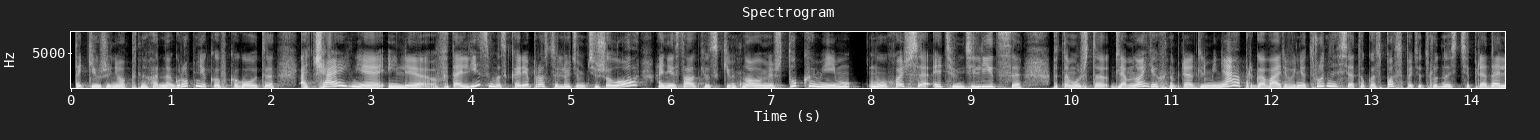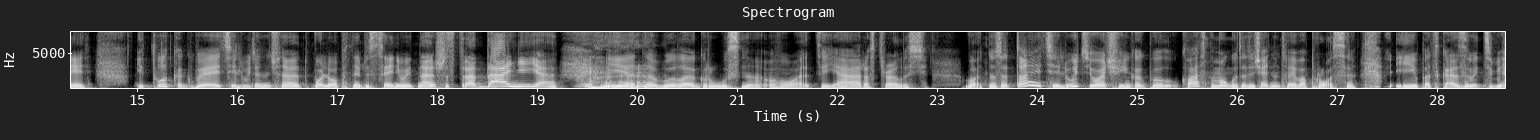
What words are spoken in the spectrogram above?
таких же неопытных одногруппников какого-то отчаяния или фатализма, скорее просто людям тяжело, они сталкиваются с какими-то новыми штуками, им ну, хочется этим делиться, потому что для многих, например, для меня проговаривание трудностей — это такой способ эти трудности преодолеть. И тут как бы эти люди начинают более опытно обесценивать наши страдания, и это было грустно, вот, и я расстроилась. Вот. Но зато эти люди очень как бы классно могут отвечать на твои вопросы и подсказывать тебе,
